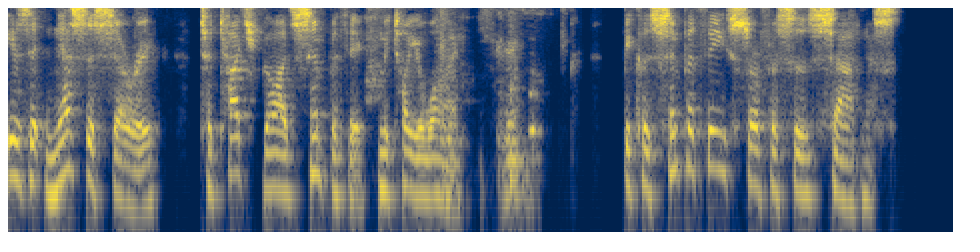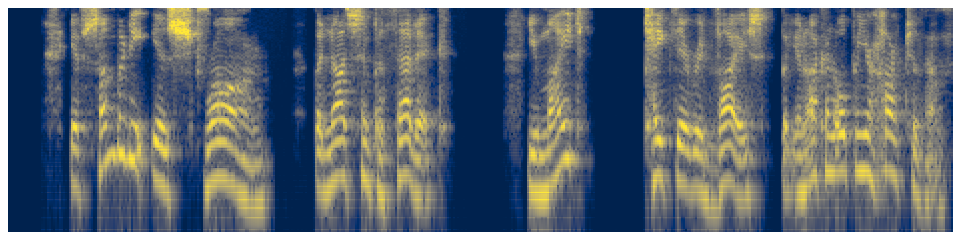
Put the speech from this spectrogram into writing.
is it necessary to touch God's sympathy? Let me tell you why. Because sympathy surfaces sadness. If somebody is strong but not sympathetic, you might take their advice, but you're not going to open your heart to them.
